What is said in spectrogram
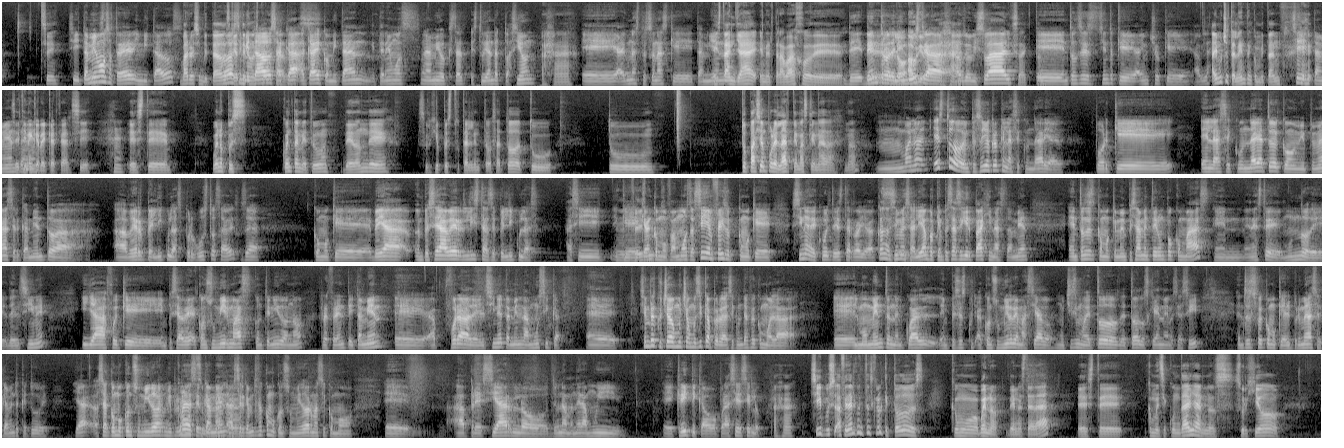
Sí. Sí, también Es- vamos a traer invitados. Varios invitados. Todos que ya tenemos invitados acá, acá de Comitán. Tenemos un amigo que está estudiando actuación. Ajá. eh, algunas personas que también. Están ya en el trabajo de... de, dentro de, la audio- industria audiovisual. Exacto. eh, entonces siento que hay mucho que hablar. Hay mucho talento en Comitán. Sí, también. Se tiene que recalcar, sí. Este, bueno, pues cuéntame tú, ¿de dónde surgió pues tu talento? O sea, todo tu tu tu pasión por el arte más que nada, ¿no? Mm, Bueno, esto empezó yo creo que en la secundaria, porque en la secundaria tuve como mi primer acercamiento a, a ver películas por gusto, ¿sabes? O sea, como que veía, empecé a ver listas de películas así que, que eran como famosas, sí, en Facebook, como que cine de culto y este rollo, cosas así me salían porque empecé a seguir páginas también. Entonces como que me empecé a meter un poco más en, en este mundo de- del cine y ya fue que empecé a, ver, a consumir más contenido, ¿no? Referente. Y también, eh, fuera del cine, también la música. Eh, siempre he escuchado mucha música, pero la secundaria fue como la, eh, el momento en el cual empecé a, a consumir demasiado, muchísimo de todo, de todos los géneros y así. Entonces fue como que el primer acercamiento que tuve. ¿ya? O sea, como consumidor. Mi primer acercamiento, ajá. acercamiento fue como consumidor, más que como eh, apreciarlo de una manera muy eh, crítica o por así decirlo. Ajá. Sí, pues a final de cuentas creo que todos como, bueno, de nuestra edad, este, como en secundaria nos surgió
